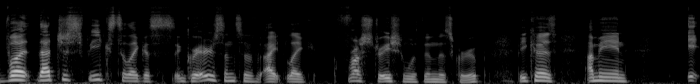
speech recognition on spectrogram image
But that just speaks to like a greater sense of I like frustration within this group because I mean, it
